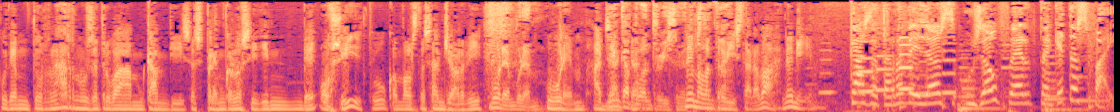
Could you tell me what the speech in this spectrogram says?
podem tornar-nos a trobar amb canvis. Esperem que no siguin bé. O sí, tu, com els de Sant Jordi. Veurem, veurem. Ho veurem, exacte. Anem cap a l'entrevista. Anem a l'entrevista, ara, va, anem-hi. Casa Tarradellas us ha ofert aquest espai.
